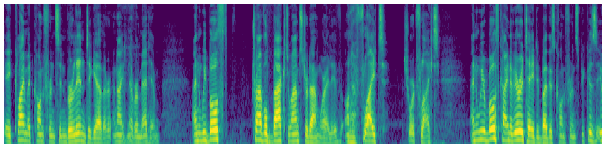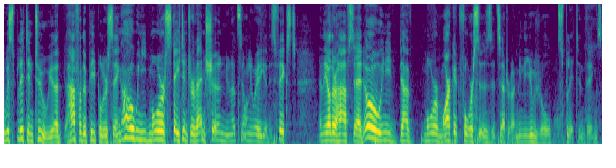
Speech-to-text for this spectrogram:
a climate conference in Berlin together, and I'd never met him. And we both traveled back to Amsterdam, where I live, on a flight, short flight. And we were both kind of irritated by this conference because it was split in two. You had half of the people who were saying, oh, we need more state intervention, you know, that's the only way to get this fixed. And the other half said, oh, we need to have more market forces, et cetera. I mean, the usual split in things.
